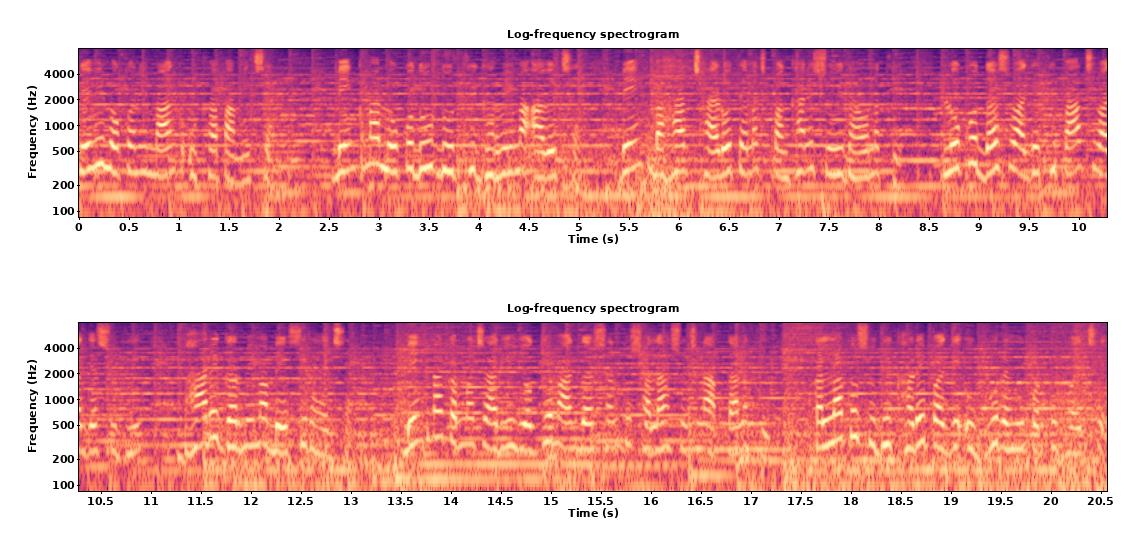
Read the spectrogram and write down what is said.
તેવી લોકોની માંગ ઉઠવા પામી છે. બેંકમાં લોકો દૂર દૂરથી ગરમીમાં આવે છે. બેંક બહાર છાંયડો તેમજ પંખાની સુવિધાઓ નથી. લોકો દસ વાગ્યાથી પાંચ વાગ્યા સુધી ભારે ગરમીમાં બેસી રહે છે. બેંકના કર્મચારીઓ યોગ્ય માર્ગદર્શન કે સલાહ સૂચના આપતા નથી. કલાકો સુધી ખડે પગે ઊભું રહેવું પડતું હોય છે.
